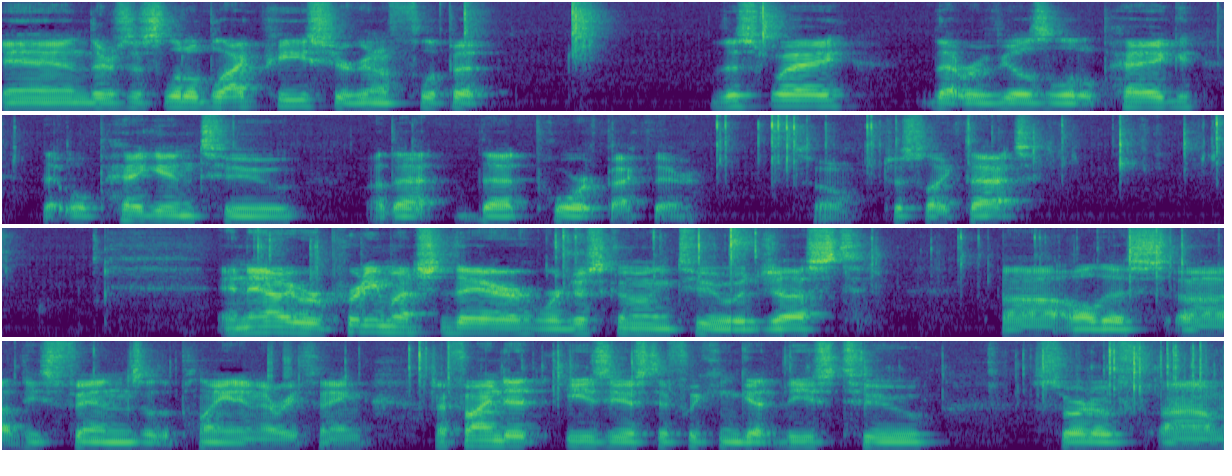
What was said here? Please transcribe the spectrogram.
and there's this little black piece you're going to flip it this way that reveals a little peg that will peg into uh, that that port back there. So just like that. And now we're pretty much there. We're just going to adjust uh, all this uh, these fins of the plane and everything. I find it easiest if we can get these two sort of um,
